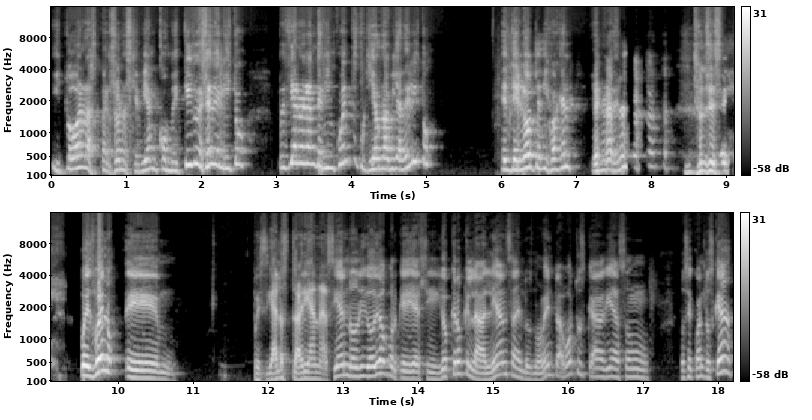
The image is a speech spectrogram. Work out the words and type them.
y todas las personas que habían cometido ese delito, pues ya no eran delincuentes porque ya no había delito. El delote, dijo aquel, Entonces, pues bueno, eh, pues ya lo estarían haciendo, digo yo, porque si yo creo que la alianza de los 90 votos cada día son, no sé cuántos quedan,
